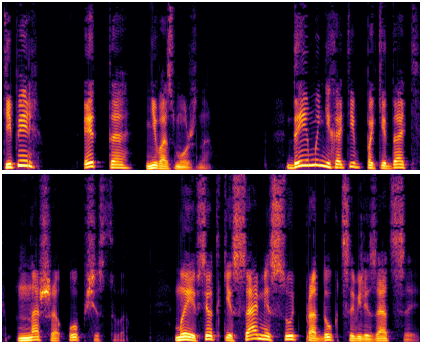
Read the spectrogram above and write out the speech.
Теперь это невозможно. Да и мы не хотим покидать наше общество. Мы все-таки сами суть продукт цивилизации.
